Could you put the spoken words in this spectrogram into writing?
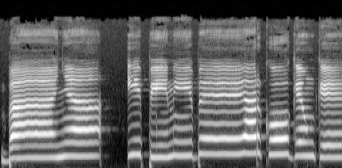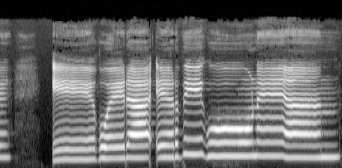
Baina ipini beharko geunke egoera erdigunean,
